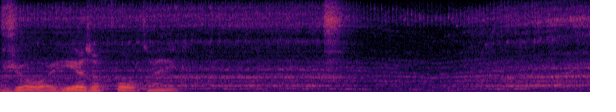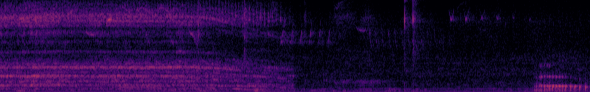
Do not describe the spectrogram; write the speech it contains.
Joy, he has a full tank. Oh,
